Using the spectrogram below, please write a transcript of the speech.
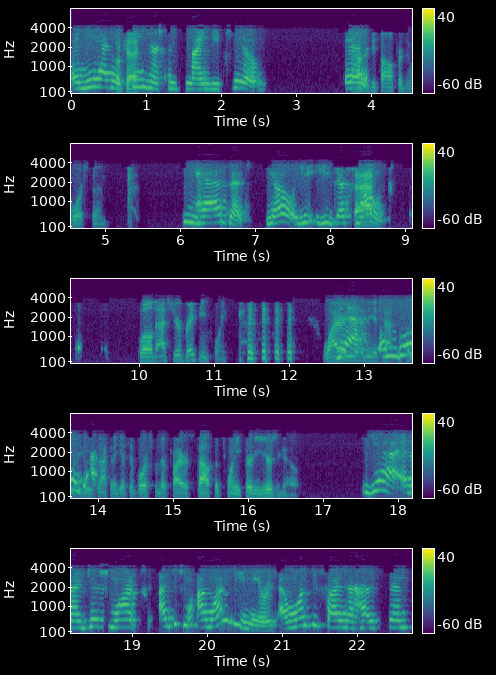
and he hadn't Okay. seen her since '92. So how And does he file for divorce then? he hasn't. No, he he just That's- won't. Well, that's your breaking point. Why are Yeah, you going to be attached and to somebody who's not going to get divorced from their prior spouse of 20, 30 years ago? Yeah, and I just want, I just want, I want to be married. I want to find a husband.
